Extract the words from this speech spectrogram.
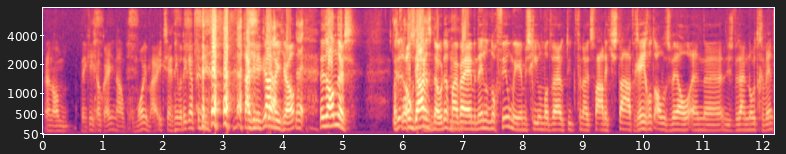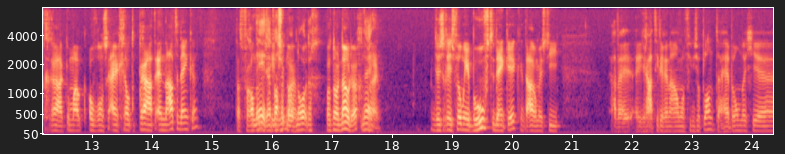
En dan denk ik, oké, okay, nou mooi, maar ik zeg niet wat ik heb verdiend. Gaat je niks aan, weet je wel. Nee. Dat is anders. Dus ook daar is het nodig, maar wij hebben in Nederland nog veel meer. Misschien omdat wij ook natuurlijk vanuit het vadertje staat, regelt alles wel. En, uh, dus we zijn nooit gewend geraakt om ook over ons eigen geld te praten en na te denken. Dat verandert nee, dat was ook nooit nodig. was nooit nodig. Nee. nee. Dus er is veel meer behoefte, denk ik. En daarom is die. Ja, je raadt iedereen aan om een financieel plan te hebben, omdat je.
